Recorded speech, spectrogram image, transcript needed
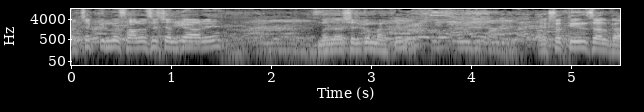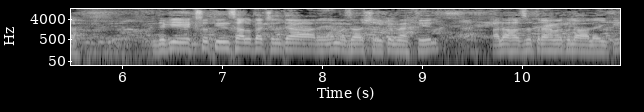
اچھا کتنے سالوں سے چلتے آ رہے ہیں؟ مزار شریف کا محفل؟ ایک سو تین سال کا۔ دیکھیے، ایک سو تین سال کا چلتے آ رہے ہیں مزار شریف کا محفل۔ اعلیٰ حضرت رحمۃ اللہ علیہ کی۔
